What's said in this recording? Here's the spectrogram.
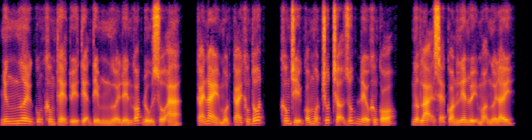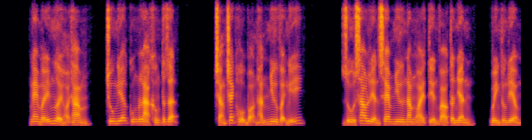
nhưng ngươi cũng không thể tùy tiện tìm người đến góp đủ số a cái này một cái không tốt, không chỉ có một chút trợ giúp đều không có, ngược lại sẽ còn liên lụy mọi người đây. Nghe mấy người hỏi thăm, chu nghĩa cũng là không tức giận. Chẳng trách hổ bọn hắn như vậy nghĩ. Dù sao liền xem như năm ngoái tiến vào tân nhân, bình thường điểm,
